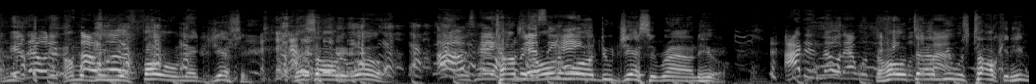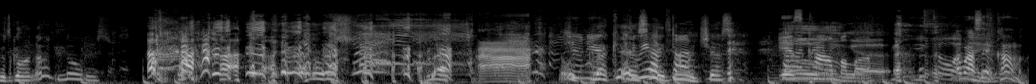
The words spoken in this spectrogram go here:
I'm Is that what it I'm oh, gonna give you a was? four on that Jesse. That's all it was. Oh, hey, Tommy, the Jesse only hate- one do Jesse around here. I didn't know that was The hate whole was time about. you was talking, he was going, I know this. I black, those Junior, black do ass we have ain't time? doing Jesse. It's Kamala. That's what I said, Kamala.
